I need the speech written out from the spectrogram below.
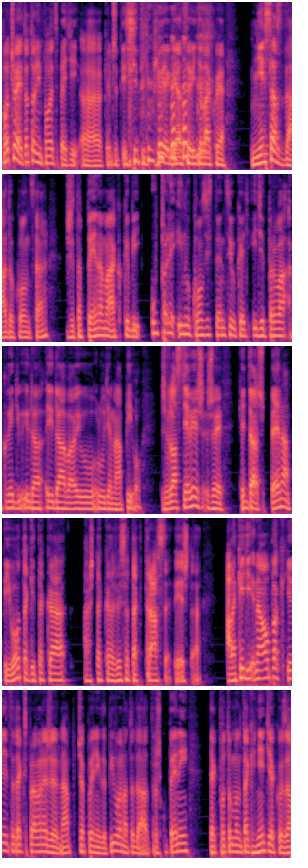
počúvaj, toto mi povedz, Peti, uh, keďže ty si tých piviek viacej videla ako ja. Mne sa zdá dokonca, že tá pena má ako keby úplne inú konzistenciu, keď ide prvá, ako keď ju, ju dávajú ľudia na pivo. Že vlastne vieš, že keď dáš pena pivo, tak je taká, až taká, že sa tak trase, vieš. Tá. Ale keď je naopak, keď je to tak spravené, že načapuje niekto pivo, na to dá trošku peny, tak potom on tak hneď ako za,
